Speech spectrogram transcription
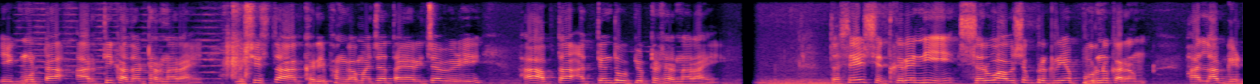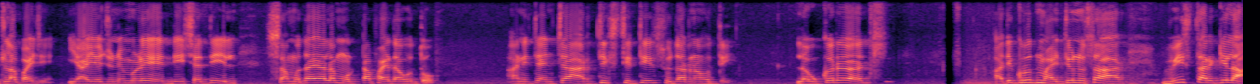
एक मोठा आर्थिक आधार ठरणार आहे. विशेषतः खरीप हंगामाच्या तयारीच्या वेळी हा हप्ता अत्यंत उपयुक्त ठरणार आहे. तसेच शेतकऱ्यांनी सर्व आवश्यक प्रक्रिया पूर्ण करून हा लाभ घेतला पाहिजे. या योजनेमुळे देशातील समुदायाला मोठा फायदा होतो आणि त्यांच्या आर्थिक स्थितीत सुधारणा होते. लवकरच अधिकृत माहितीनुसार वीस तारखेला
